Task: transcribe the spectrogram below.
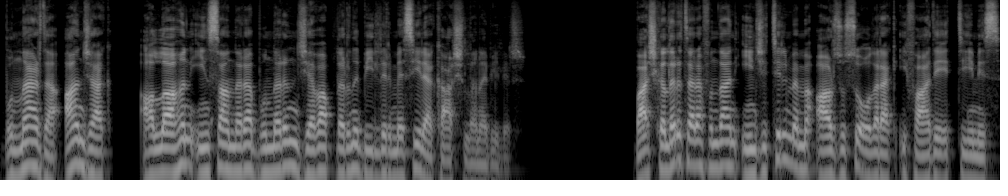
bunlar da ancak Allah'ın insanlara bunların cevaplarını bildirmesiyle karşılanabilir. Başkaları tarafından incitilmeme arzusu olarak ifade ettiğimiz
